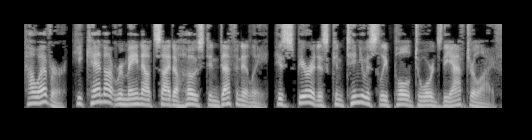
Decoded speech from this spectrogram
However, he cannot remain outside a host indefinitely, his spirit is continuously pulled towards the afterlife.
